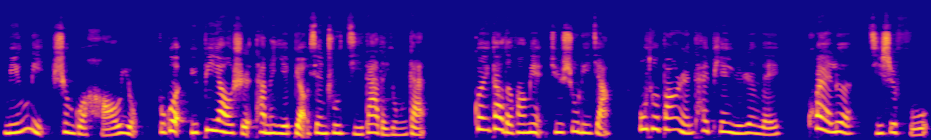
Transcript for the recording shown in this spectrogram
明理胜过豪勇。不过，于必要时，他们也表现出极大的勇敢。关于道德方面，据书里讲。乌托邦人太偏于认为快乐即是福，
